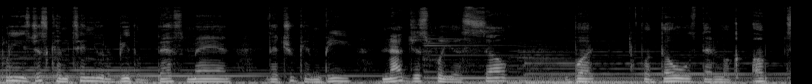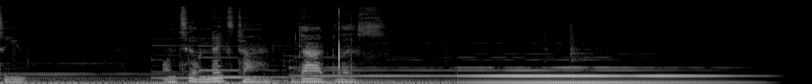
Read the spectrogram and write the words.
please just continue to be the best man that you can be, not just for yourself, but for those that look up to you. Until next time, God bless.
